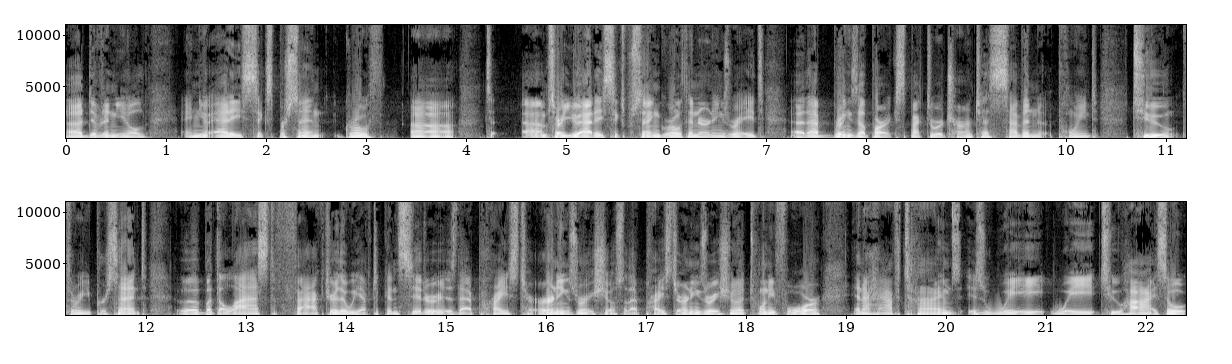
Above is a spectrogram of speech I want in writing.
uh, dividend yield and you add a 6% growth uh, to, I'm sorry, you add a 6% growth in earnings rate. Uh, that brings up our expected return to 7.23%. Uh, but the last factor that we have to consider is that price to earnings ratio. So that price to earnings ratio at 24 and a half times is way, way too high. So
